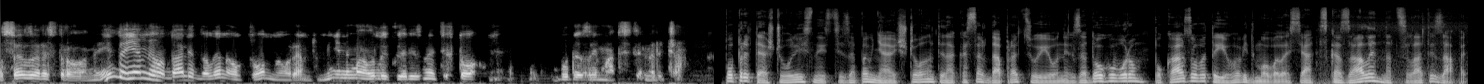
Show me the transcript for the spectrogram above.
все зареєстровано. І даємо його далі, дали на аукціон на оренду. Мені немає великої різниці, хто буде займатися цими речами. Попри те, що у лісництві запевняють, що Валентина Касарда працює у них за договором, показувати його відмовилися. Сказали надсилати запит.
